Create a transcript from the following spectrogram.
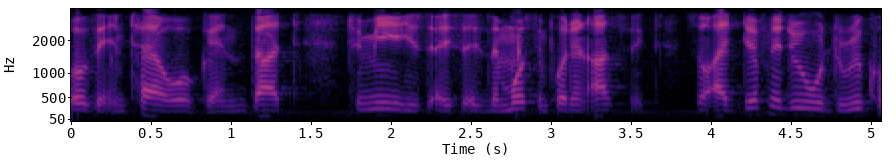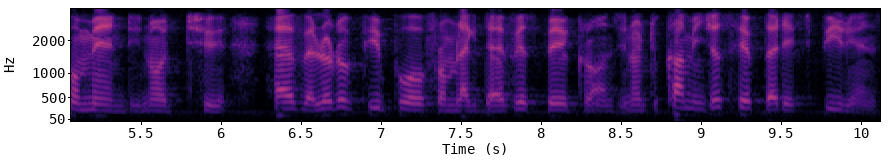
of the entire work, and that to me is, is, is the most important aspect. So I definitely would recommend you know to have a lot of people from like diverse backgrounds, you know, to come and just have that experience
